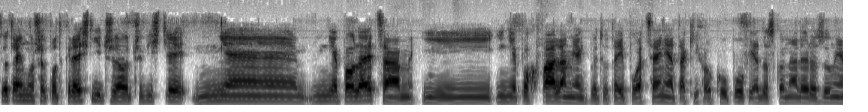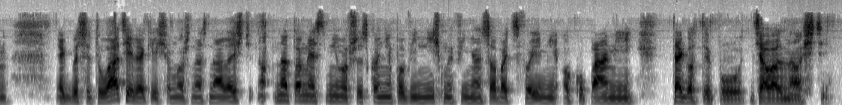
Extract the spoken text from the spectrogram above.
tutaj muszę podkreślić, że oczywiście nie, nie polecam i, i nie pochwalam jakby tutaj płacenia takich okupów. Ja doskonale rozumiem jakby sytuację, w jakiej się można znaleźć, no, natomiast mimo wszystko nie powinniśmy finansować swoimi okupami tego typu działalności.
